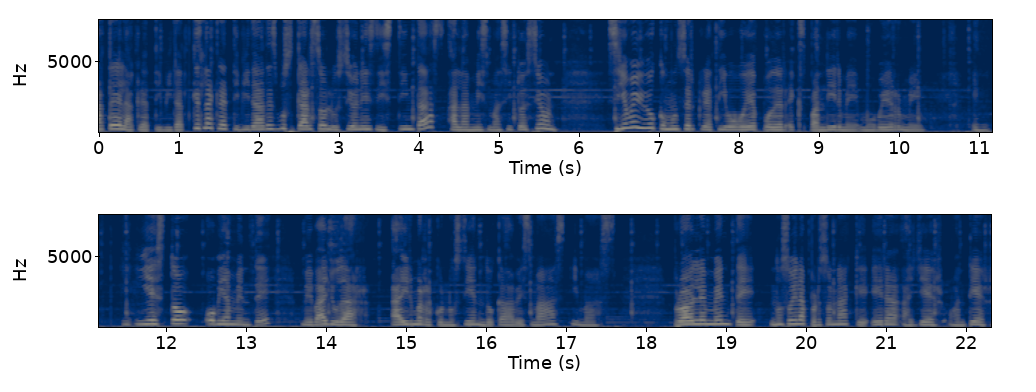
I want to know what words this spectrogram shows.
parte de la creatividad. ¿Qué es la creatividad? Es buscar soluciones distintas a la misma situación. Si yo me vivo como un ser creativo, voy a poder expandirme, moverme. y esto obviamente me va a ayudar a irme reconociendo cada vez más y más. Probablemente no soy la persona que era ayer o antier.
